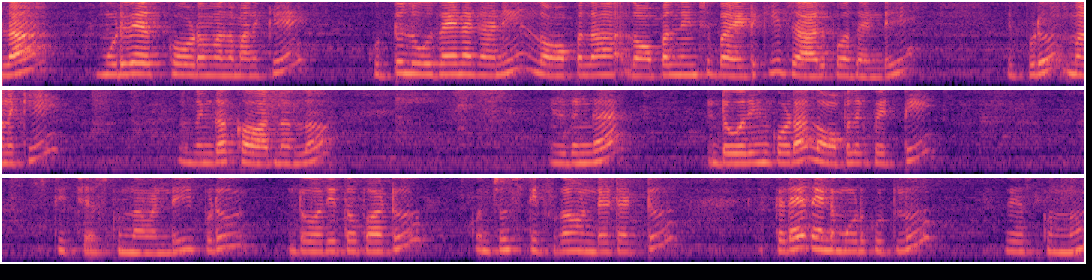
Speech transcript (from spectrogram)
ఇలా ముడి వేసుకోవడం వల్ల మనకి కుట్టు లూజ్ అయినా కానీ లోపల లోపల నుంచి బయటికి జారిపోదండి. ఇప్పుడు మనకి ఈ విధంగా కార్నర్లో ఈ విధంగా డోరీని కూడా లోపలికి పెట్టి స్టిచ్ చేసుకుందామండి. ఇప్పుడు డోరీతో పాటు కొంచెం స్టిఫ్గా ఉండేటట్టు ఇక్కడే రెండు మూడు కుట్లు వేసుకుందాం.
